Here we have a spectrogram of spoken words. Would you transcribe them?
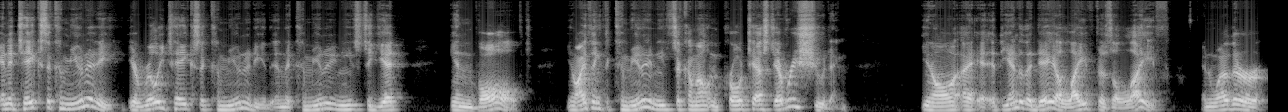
And it takes a community. It really takes a community, and the community needs to get involved. You know, I think the community needs to come out and protest every shooting. You know, at the end of the day, a life is a life. And whether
